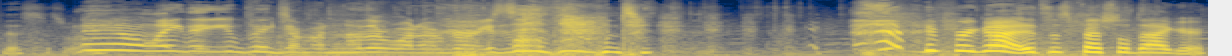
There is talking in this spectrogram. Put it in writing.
this as well. I don't like that you picked up another one after I said that. I forgot it's a special dagger.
